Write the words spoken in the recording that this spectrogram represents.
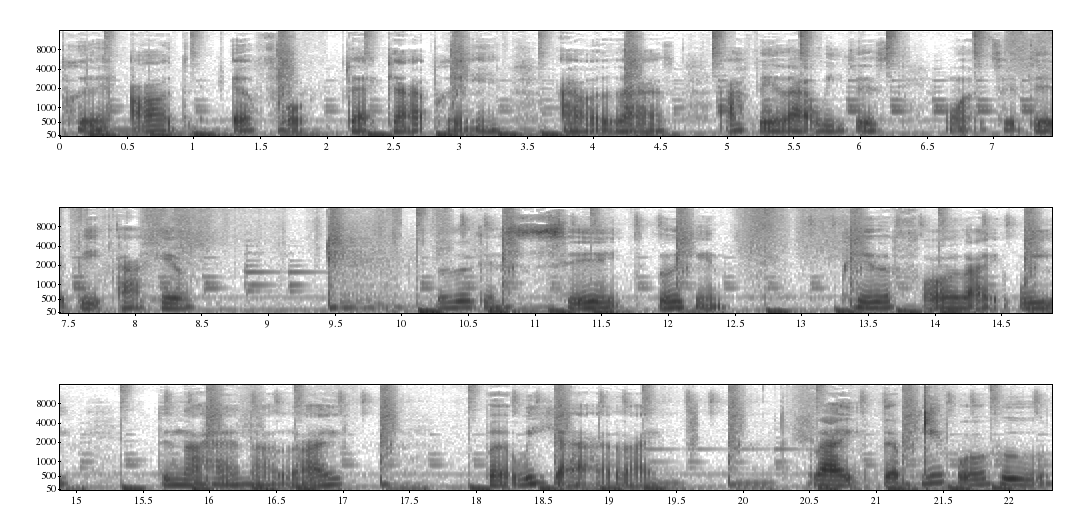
putting all the effort that God put in our lives. I feel like we just want to be out here looking sick, looking pitiful, like we did not have no life, but we got life. Like the people who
